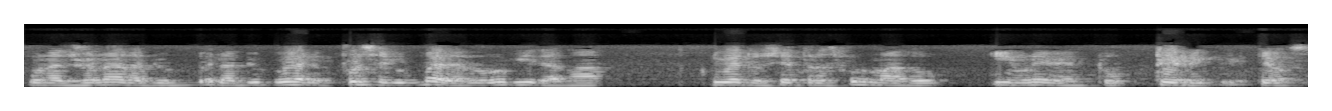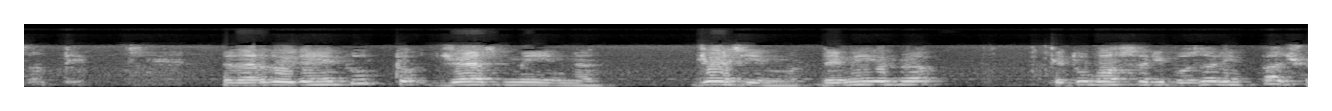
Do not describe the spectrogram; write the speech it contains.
una giornata più, la più bella, forse più bella della loro vita, ma ripeto, si è trasformato in un evento terribile, devastante. Da Nardo Italia è tutto, Jasmine, Jasim Demir, che tu possa riposare in pace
